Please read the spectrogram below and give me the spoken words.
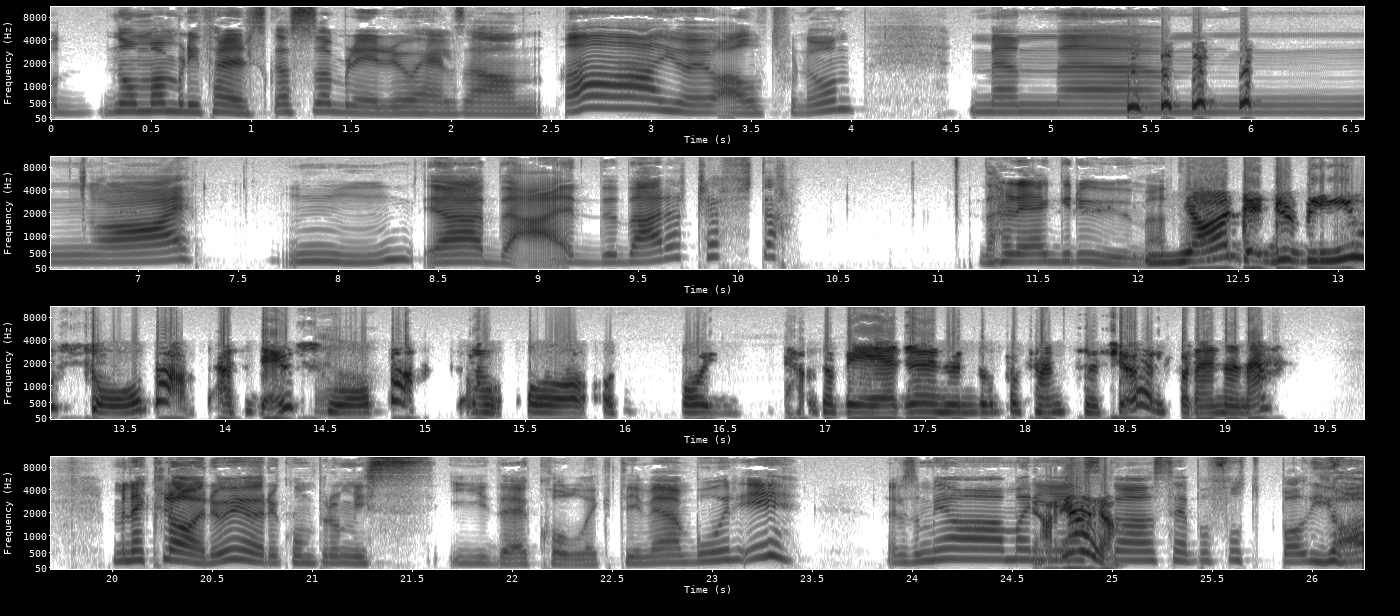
Og når man blir forelska, så blir det jo helt sånn ah, Gjør jo alt for noen. Men uh, Nei. Mm, ja, det, er, det der er tøft, ja. Det er det jeg gruer meg til. Ja, det, du blir jo sårbart. Altså, det er jo sårbart å, å, å, å altså, være 100 seg sjøl for den en er. Men jeg klarer jo å gjøre kompromiss i det kollektivet jeg bor i. Det er liksom, ja, Marie Ja, ja, skal se på fotball. Ja,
